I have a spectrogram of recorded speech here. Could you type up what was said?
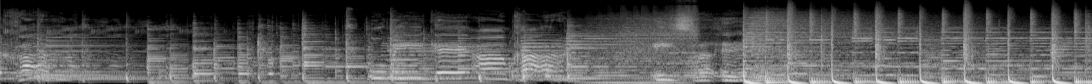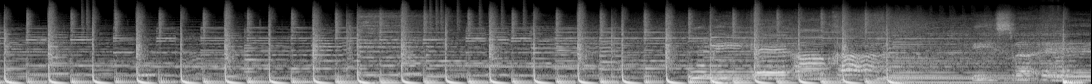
אחד ומי כעמך ישראל Israel.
